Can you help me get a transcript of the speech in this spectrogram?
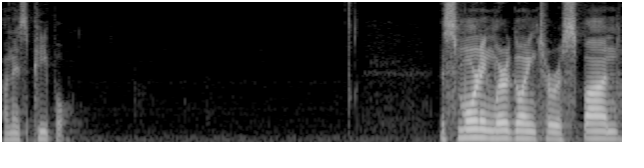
on his people. This morning, we're going to respond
